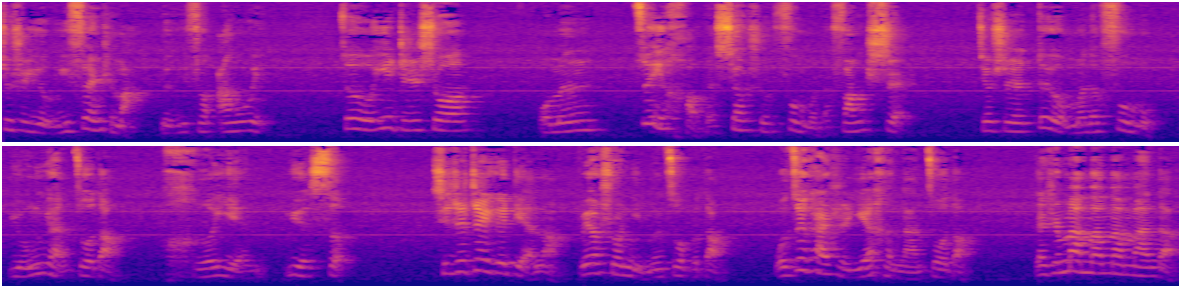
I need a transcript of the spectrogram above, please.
就是有一份什么，有一份安慰，所以我一直说，我们最好的孝顺父母的方式，就是对我们的父母永远做到和颜悦色。其实这个点呢，不要说你们做不到，我最开始也很难做到，但是慢慢慢慢的，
